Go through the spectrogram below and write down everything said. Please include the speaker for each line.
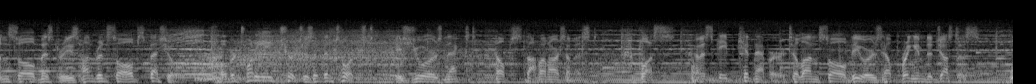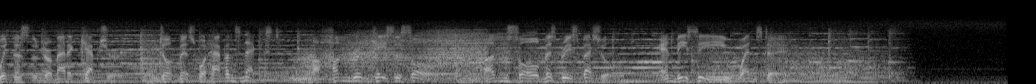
Speaker 1: Unsolved Mysteries 100 Solved Special. Over 28 churches have been torched. Is yours next? Help stop an arsonist. Plus, an escaped kidnapper till unsolved viewers help bring him to justice. Witness the dramatic capture. Don't miss what happens next. Hundred cases solved. Unsolved Mystery Special. NBC Wednesday.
